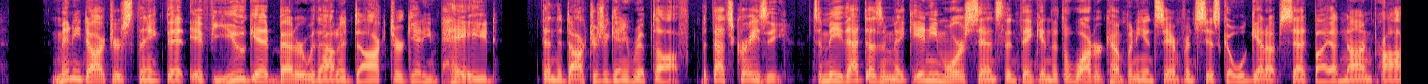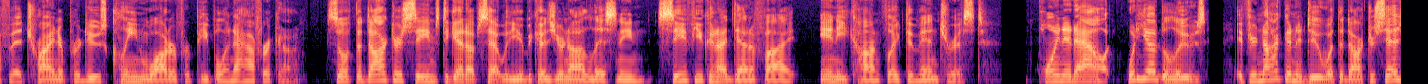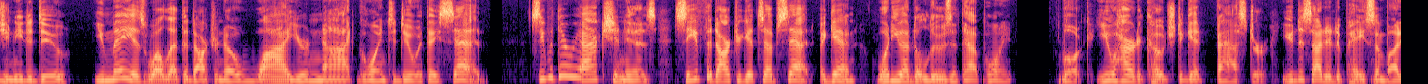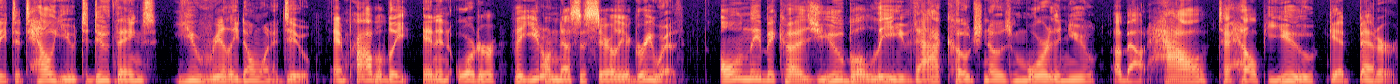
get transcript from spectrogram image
Many doctors think that if you get better without a doctor getting paid, then the doctors are getting ripped off. But that's crazy. To me, that doesn't make any more sense than thinking that the water company in San Francisco will get upset by a nonprofit trying to produce clean water for people in Africa. So if the doctor seems to get upset with you because you're not listening, see if you can identify any conflict of interest. Point it out. What do you have to lose? If you're not going to do what the doctor says you need to do, you may as well let the doctor know why you're not going to do what they said. See what their reaction is. See if the doctor gets upset. Again, what do you have to lose at that point? Look, you hired a coach to get faster. You decided to pay somebody to tell you to do things you really don't want to do, and probably in an order that you don't necessarily agree with, only because you believe that coach knows more than you about how to help you get better.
